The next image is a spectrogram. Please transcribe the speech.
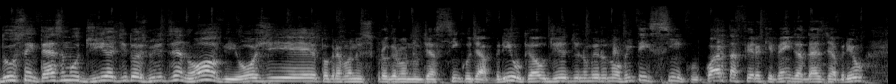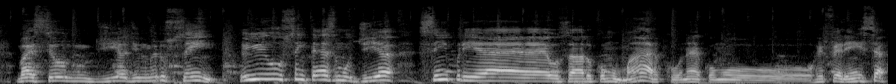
do centésimo dia de 2019. Hoje eu estou gravando esse programa no dia 5 de abril, que é o dia de número 95. Quarta-feira que vem, dia 10 de abril, vai ser o dia de número 100. E o centésimo dia sempre é usado como marco, né, como referência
